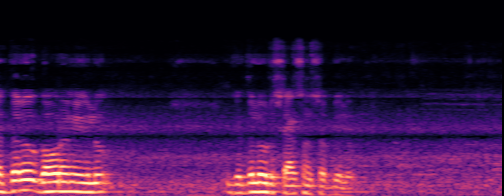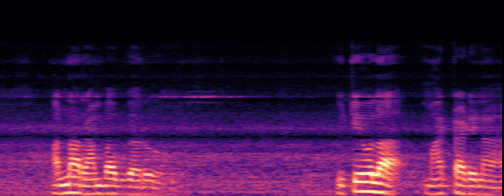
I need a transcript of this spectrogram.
పెద్దలు గౌరవనీయులు గిద్దలూరు శాసనసభ్యులు అన్నా రాంబాబు గారు ఇటీవల మాట్లాడిన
